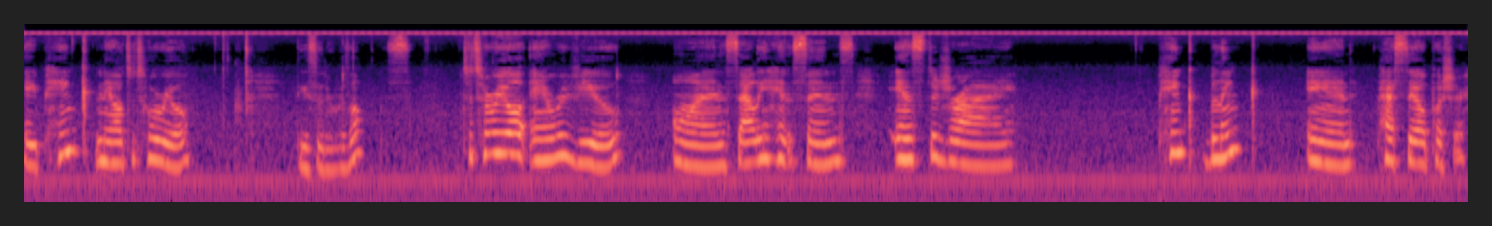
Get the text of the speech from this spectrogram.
a pink nail tutorial these are the results. Tutorial and review on Sally Hansen's Insta Dry Pink Blink and Pastel Pusher.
